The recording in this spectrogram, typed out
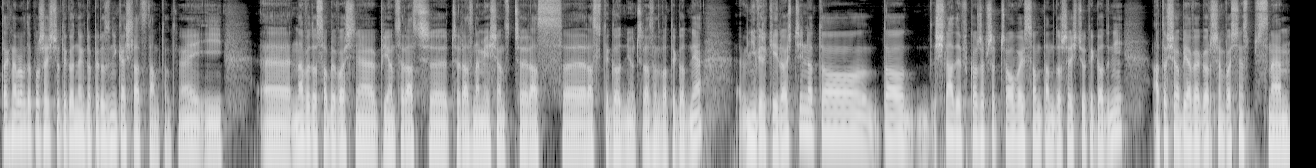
tak naprawdę po sześciu tygodniach dopiero znika ślad stamtąd. Nie? I e, nawet osoby właśnie pijące raz, czy, czy raz na miesiąc, czy raz, e, raz w tygodniu, czy raz na dwa tygodnie, niewielkiej ilości, no to, to ślady w korze przedczołowej są tam do 6 tygodni, a to się objawia gorszym właśnie snem,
